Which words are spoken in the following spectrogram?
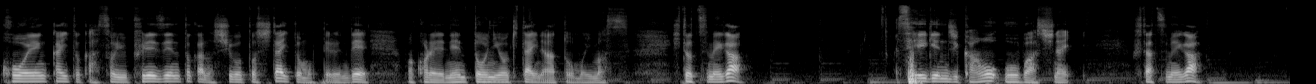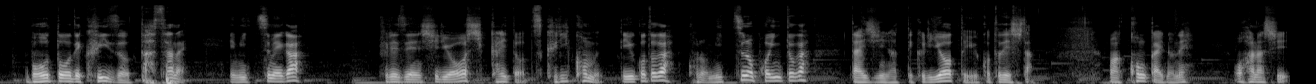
講演会とかそういうプレゼンとかの仕事したいと思ってるんで、まあ、これ念頭に置きたいなと思います。一つ目が制限時間をオーバーしない2つ目が冒頭でクイズを出さない3つ目がプレゼン資料をしっかりと作り込むっていうことがこの3つのポイントが大事になってくるよということでした。まあ、今回のねお話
